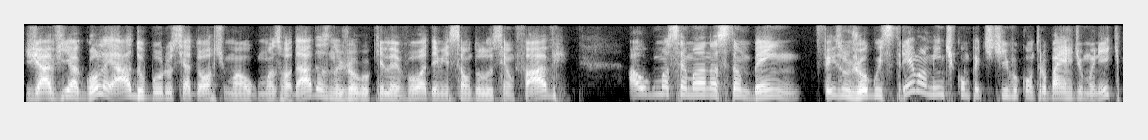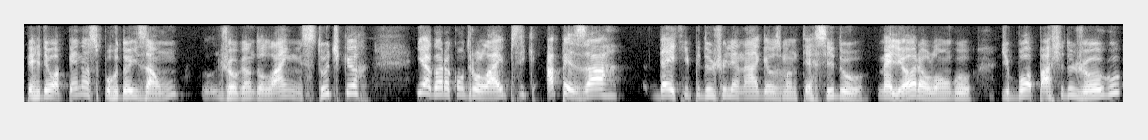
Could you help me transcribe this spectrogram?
já havia goleado o Borussia Dortmund algumas rodadas, no jogo que levou à demissão do Lucien Favre. Há algumas semanas também fez um jogo extremamente competitivo contra o Bayern de Munique, perdeu apenas por 2 a 1 jogando lá em Stuttgart. E agora contra o Leipzig, apesar da equipe do Julian Nagelsmann ter sido melhor ao longo de boa parte do jogo,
